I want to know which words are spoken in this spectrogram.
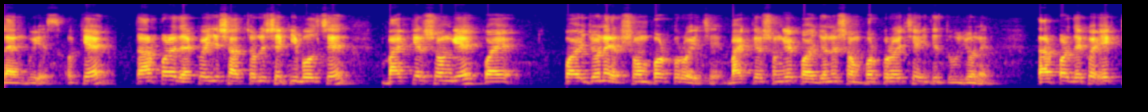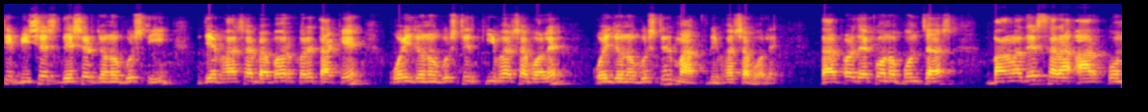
ল্যাঙ্গুয়েজ ওকে তারপরে দেখো এই যে সাতচল্লিশে কি বলছে? বাক্যের সঙ্গে কয়, কয়জনের সম্পর্ক রয়েছে? বাক্যের সঙ্গে কয়জনের সম্পর্ক রয়েছে? এই যে দুজনের। তারপর দেখো, একটি বিশেষ দেশের জনগোষ্ঠী যে ভাষা ব্যবহার করে তাকে ওই জনগোষ্ঠীর কি ভাষা বলে? ওই জনগোষ্ঠীর মাতৃভাষা বলে। তারপর দেখো উনপঞ্চাশ বাংলাদেশ ছাড়া আর কোন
